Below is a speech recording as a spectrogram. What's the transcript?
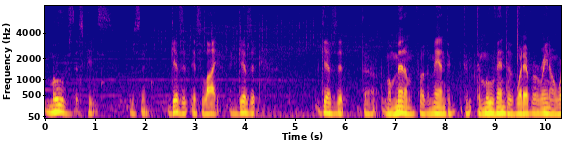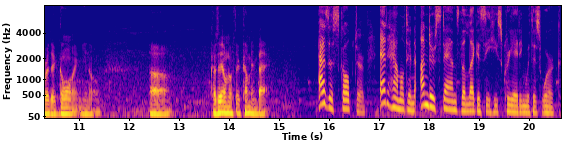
moves this piece, you see, gives it its life and gives it, gives it the momentum for the men to, to, to move into whatever arena where they're going, you know, because uh, they don't know if they're coming back. As a sculptor, Ed Hamilton understands the legacy he's creating with his work.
